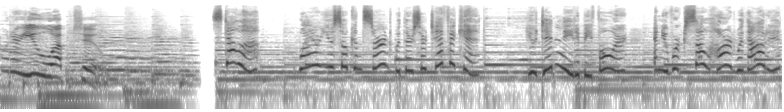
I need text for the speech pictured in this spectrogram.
what are you up to? Stella, why are you so concerned with their certificate? You didn't need it before, and you worked so hard without it.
